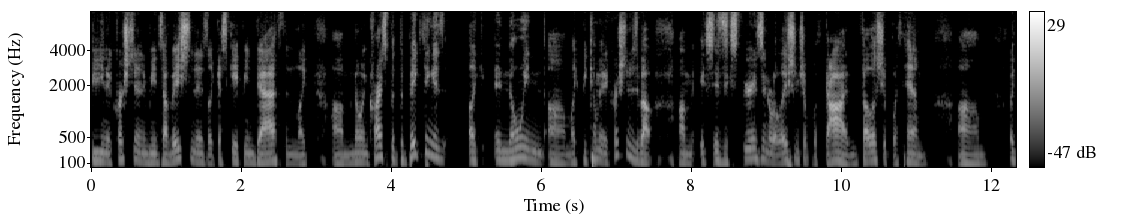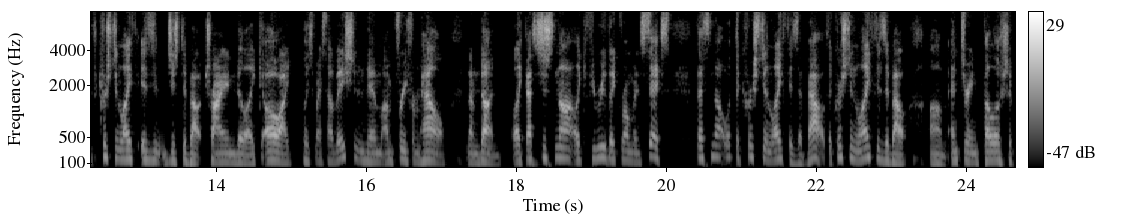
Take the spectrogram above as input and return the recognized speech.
being a christian and being salvation is like escaping death and like um knowing christ but the big thing is like in knowing um like becoming a christian is about um is experiencing a relationship with god and fellowship with him. Um like the christian life isn't just about trying to like oh i place my salvation in him i'm free from hell and i'm done. Like that's just not like if you read like romans 6 that's not what the Christian life is about. The Christian life is about um, entering fellowship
